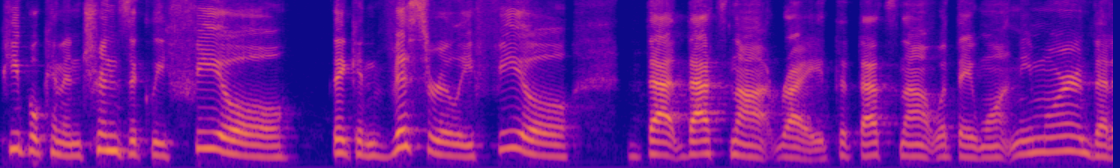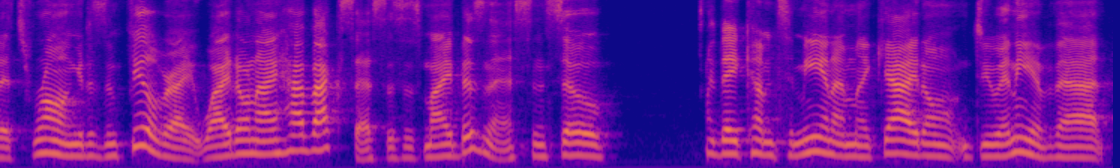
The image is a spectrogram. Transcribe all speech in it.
people can intrinsically feel they can viscerally feel that that's not right that that's not what they want anymore that it's wrong it doesn't feel right why don't i have access this is my business and so they come to me and i'm like yeah i don't do any of that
